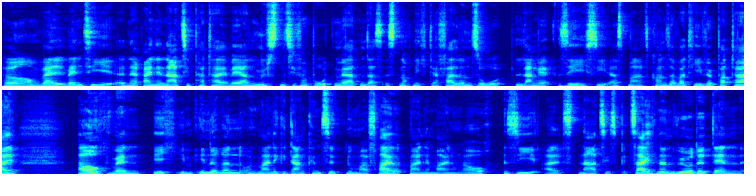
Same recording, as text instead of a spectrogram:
Äh, weil wenn sie eine reine Nazi-Partei wären, müssten sie verboten werden. Das ist noch nicht der Fall und so lange sehe ich sie erstmal als konservative Partei. Auch wenn ich im Inneren und meine Gedanken sind nun mal frei und meine Meinung auch, sie als Nazis bezeichnen würde. Denn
